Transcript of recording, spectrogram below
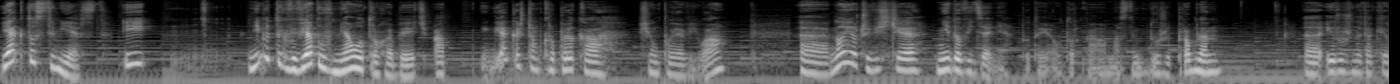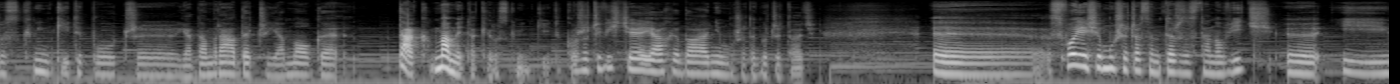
jak to z tym jest? I niby tych wywiadów miało trochę być, a jakaś tam kropelka się pojawiła. E, no i oczywiście niedowidzenie. Tutaj autorka ma z tym duży problem. E, I różne takie rozkminki typu, czy ja dam radę, czy ja mogę. Tak, mamy takie rozkminki, tylko rzeczywiście ja chyba nie muszę tego czytać. E, swoje się muszę czasem też zastanowić i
